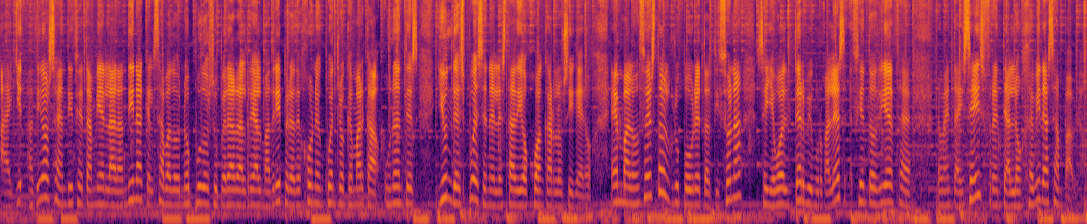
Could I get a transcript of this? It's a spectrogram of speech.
Adiós, eh, dice también la Arandina, que el sábado no pudo superar al Real Madrid, pero dejó un encuentro que marca un antes y un después en el estadio Juan Carlos Higuero. En baloncesto, el grupo Ureto Tizona se llevó el derby burgalés 110-96 frente al Longevida San Pablo.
